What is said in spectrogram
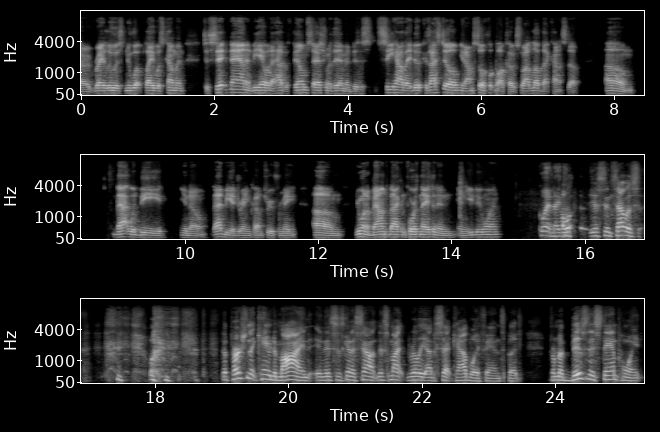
uh, Ray Lewis knew what play was coming. To sit down and be able to have a film session with them and just see how they do it. Because I still, you know, I'm still a football coach, so I love that kind of stuff. Um, that would be, you know, that'd be a dream come true for me. Um, you want to bounce back and forth, Nathan, and, and you do one? Go ahead, Nathan. Oh, yeah, since that was well, the person that came to mind, and this is going to sound, this might really upset Cowboy fans, but from a business standpoint,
